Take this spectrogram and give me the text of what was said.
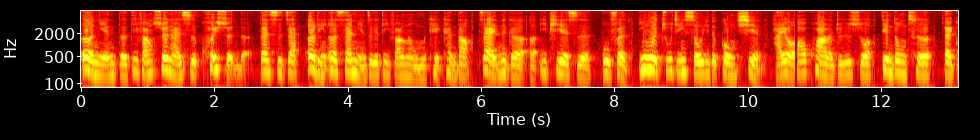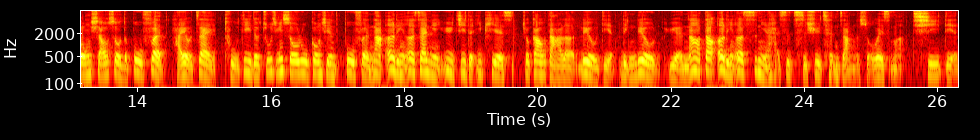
二年的地方虽然是亏损的，但是在二零二三年这个地方呢，我们可以看到在那个呃 EPS 部分，因为租金收益的贡献，还有包括了就是说电动车代工销售的部分，还有在土地的租金收入贡献部分，那二零二三年预计的 EPS 就高达了六点零六元，然后到二零二四年还是持续成长的，所谓什么七点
